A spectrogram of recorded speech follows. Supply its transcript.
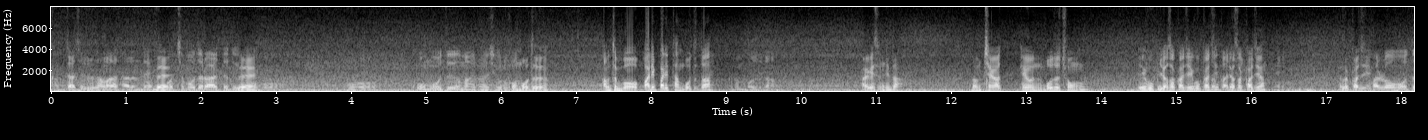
각자 제조사마다 다른데 네. 스포츠 모드로 할 때도 네. 있고 뭐, 뭐 고모드 막 이런 식으로 그막 모드. 아무튼 뭐, 빠릿빠릿한 모드다? 네, 그런 모드다. 알겠습니다. 그럼 제가 배운 모드 총 일곱, 여섯 가지, 일곱 가지? 여섯 여섯 가지요? 네. 여섯 가지. 팔로우 모드,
